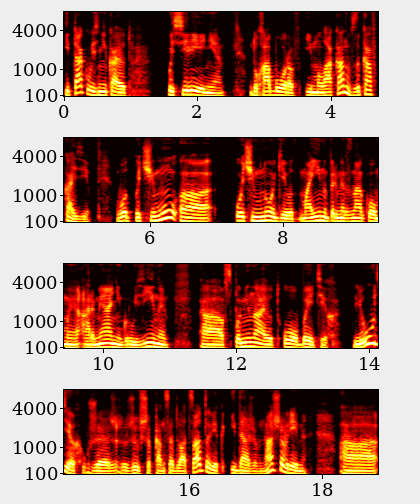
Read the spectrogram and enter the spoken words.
И так возникают поселения духоборов и молокан в Закавказье. Вот почему э, очень многие, вот мои, например, знакомые армяне, грузины, э, вспоминают об этих людях, уже живших в конце 20 века и даже в наше время, э, в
